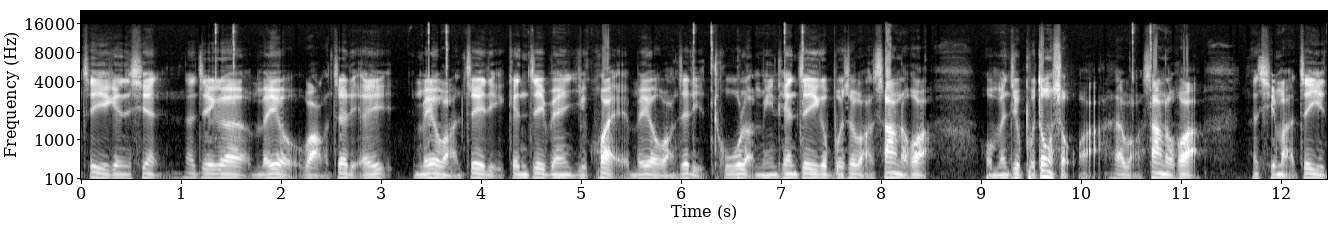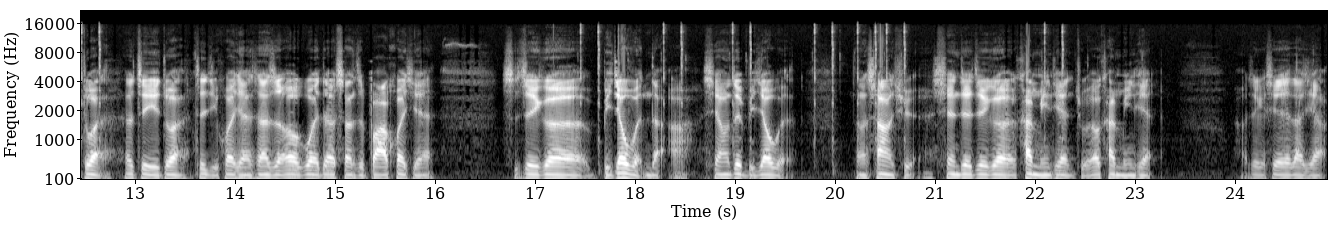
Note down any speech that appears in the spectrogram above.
这一根线，那这个没有往这里，哎。没有往这里跟这边一块，没有往这里凸了。明天这一个不是往上的话，我们就不动手啊。它往上的话，那起码这一段，那这一段这几块钱，三十二块到三十八块钱，是这个比较稳的啊，相对比较稳，能上去。现在这个看明天，主要看明天。好，这个谢谢大家。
